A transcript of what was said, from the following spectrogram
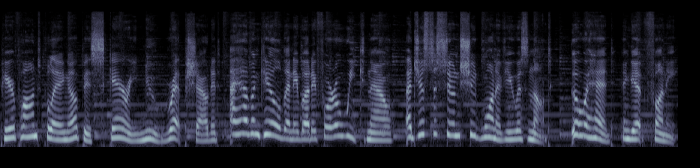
Pierpont, playing up his scary new rep, shouted, I haven't killed anybody for a week now. I'd just as soon shoot one of you as not. Go ahead and get funny.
